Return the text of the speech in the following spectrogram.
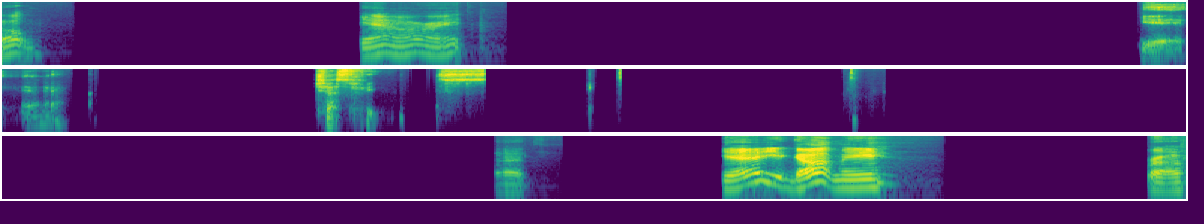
Oh. Yeah, all right. Yeah. Chest feet. Yeah, you got me. Rough.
